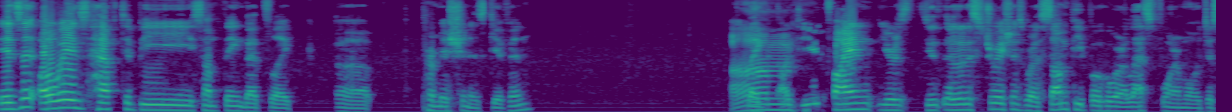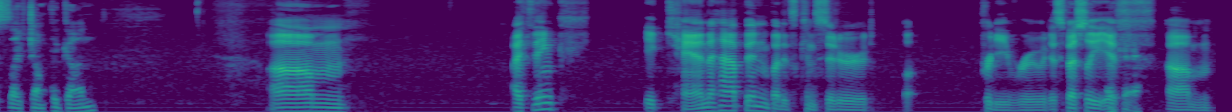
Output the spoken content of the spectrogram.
Is it always have to be something that's like uh, permission is given? Like, um uh, do you find your do, are there situations where some people who are less formal just like jump the gun? Um, I think it can happen, but it's considered uh, pretty rude, especially if Okay. um,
